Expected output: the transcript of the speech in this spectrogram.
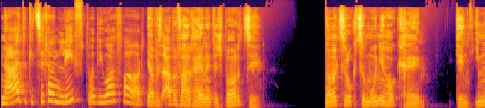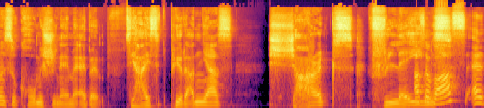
Nein, da gibt es sicher einen Lift, der dich hochfährt. Ja, aber das Abendfall kann ja nicht der Sport sein. Nochmal zurück zum Unihockey. Die haben immer so komische Namen. Eben, sie heißen Piranhas, Sharks, Flames. Also was? Äh,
